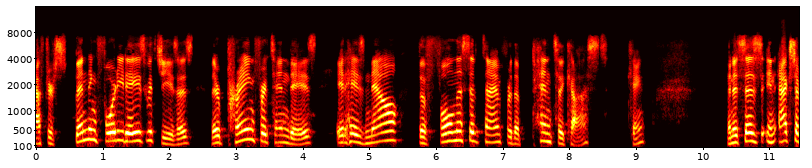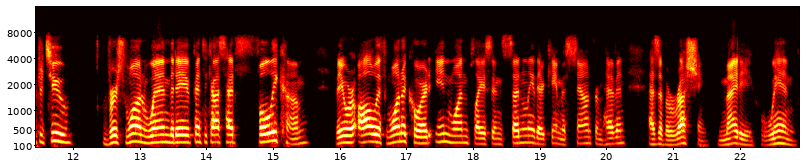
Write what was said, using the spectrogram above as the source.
after spending 40 days with Jesus, they're praying for 10 days. It is now the fullness of time for the Pentecost. Okay? And it says in Acts chapter 2, verse 1 when the day of Pentecost had fully come, they were all with one accord in one place, and suddenly there came a sound from heaven as of a rushing, mighty wind,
